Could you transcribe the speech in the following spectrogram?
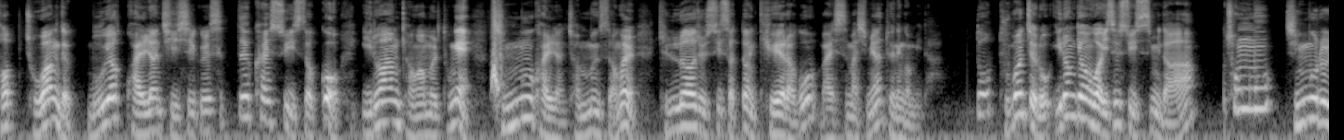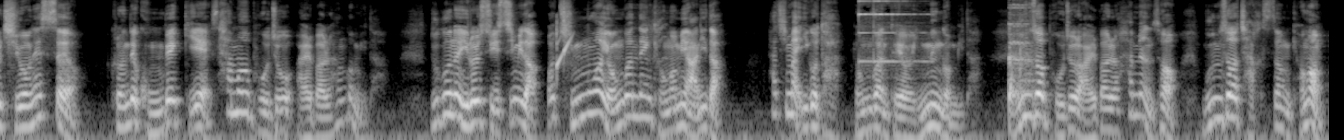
법 조항 등 무역 관련 지식을 습득할 수 있었고 이러한 경험을 통해 직무 관련 전문성을 길러줄 수 있었던 기회라고 말씀하시면 되는 겁니다. 또 두 번째로 이런 경우가 있을 수 있습니다. 총무 직무를 지원했어요. 그런데 공백기에 사무보조 알바를 한 겁니다. 누구는 이럴 수 있습니다. 어, 직무와 연관된 경험이 아니다. 하지만 이거 다 연관되어 있는 겁니다. 문서 보조 알바를 하면서 문서 작성 경험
